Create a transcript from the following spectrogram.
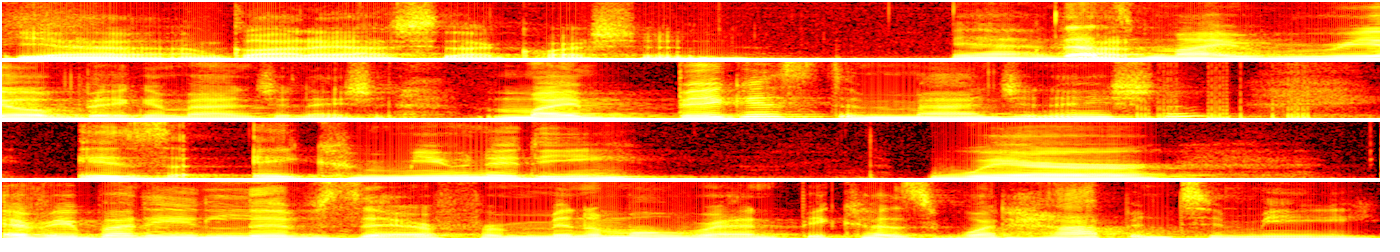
Yeah, I'm glad I asked you that question. Yeah, that's my real big imagination. My biggest imagination is a community where everybody lives there for minimal rent because what happened to me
